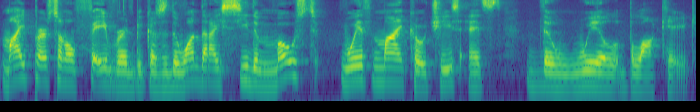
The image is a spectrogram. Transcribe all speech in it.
my personal favorite because it's the one that I see the most with my coaches, and it's the will blockade.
